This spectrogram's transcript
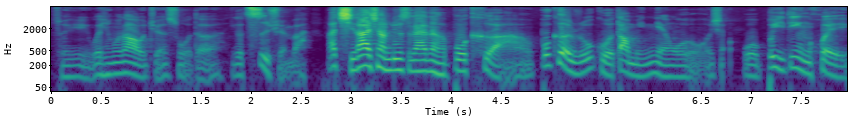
所以微信公众号我觉得是我的一个次选吧。那其他像 Newsletter 和播客啊，播客如果到明年我我想我不一定会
